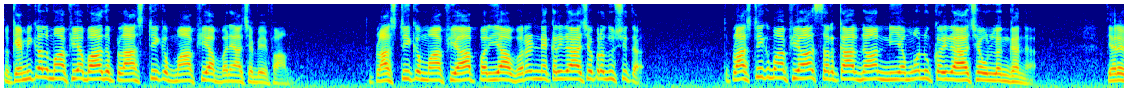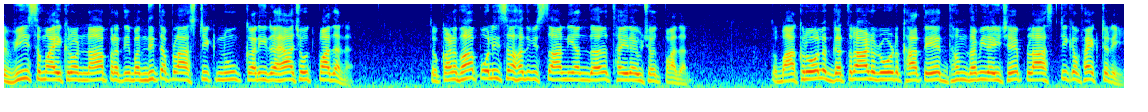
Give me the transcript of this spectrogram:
તો કેમિકલ માફિયા બાદ પ્લાસ્ટિક માફિયા બન્યા છે બેફામ પ્લાસ્ટિક માફિયા પર્યાવરણને કરી રહ્યા છે પ્રદૂષિત. તો પ્લાસ્ટિક માફિયા સરકારના નિયમોનું કરી રહ્યા છે ઉલ્લંઘન. ત્યારે વીસ માઇક્રોનના પ્રતિબંધિત પ્લાસ્ટિકનું કરી રહ્યા છે ઉત્પાદન. તો કણભા પોલીસ હદ વિસ્તારની અંદર થઈ રહ્યું છે ઉત્પાદન. તો બાકરોલ ગતરાડ રોડ ખાતે ધમધમી રહી છે પ્લાસ્ટિક ફેક્ટરી.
